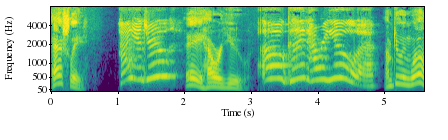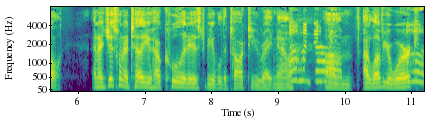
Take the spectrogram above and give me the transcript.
Ashley. Hi, Andrew. Hey, how are you? Oh, good. How are you? I'm doing well. And I just want to tell you how cool it is to be able to talk to you right now. Oh my god! Um, I love your work. Oh,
